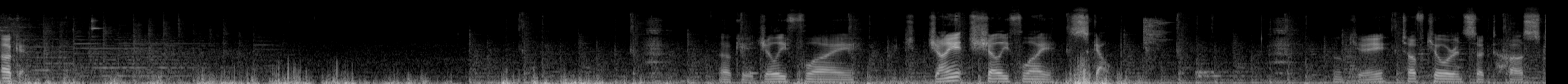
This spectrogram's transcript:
Okay. Okay, jellyfly, giant jellyfly tough killer insect husk.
